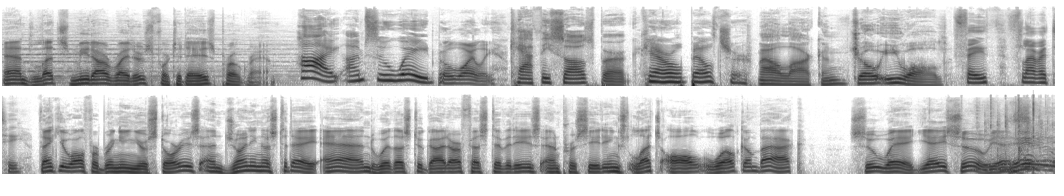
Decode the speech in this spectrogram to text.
And let's meet our writers for today's program. Hi, I'm Sue Wade. Bill Wiley. Kathy Salzberg. Carol Belcher. Mal Larkin. Joe Ewald. Faith Flaherty. Thank you all for bringing your stories and joining us today. And with us to guide our festivities and proceedings, let's all welcome back Sue Wade. Yay, Sue. Yay.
